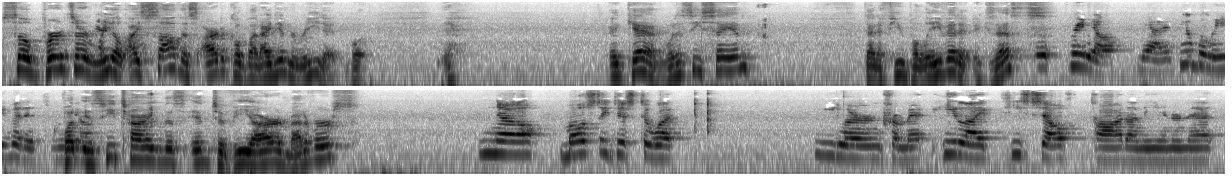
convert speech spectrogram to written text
So birds aren't real. I saw this article, but I didn't read it. But again, what is he saying? That if you believe it, it exists. It's real. Yeah, if you believe it, it's real. But is he tying this into VR and metaverse? No, mostly just to what he learned from it. He like he's self-taught on the internet,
